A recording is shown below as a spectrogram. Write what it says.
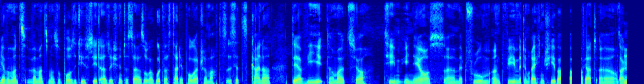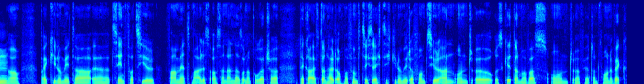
ja, wenn man es wenn mal so positiv sieht, also ich finde es da sogar gut, was Tadej Pogacar macht. Das ist jetzt keiner, der wie damals, ja, Team Ineos äh, mit Froome irgendwie mit dem Rechenschieber fährt äh, und sagt, mhm. ja, bei Kilometer äh, 10 vor Ziel fahren wir jetzt mal alles auseinander, sondern Pogacar, der greift dann halt auch mal 50, 60 Kilometer vom Ziel an und äh, riskiert dann mal was und äh, fährt dann vorne weg.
